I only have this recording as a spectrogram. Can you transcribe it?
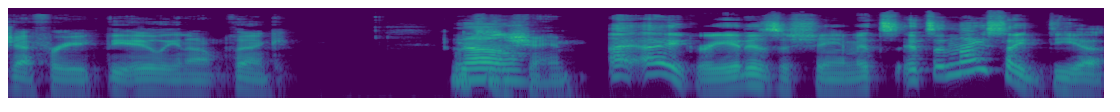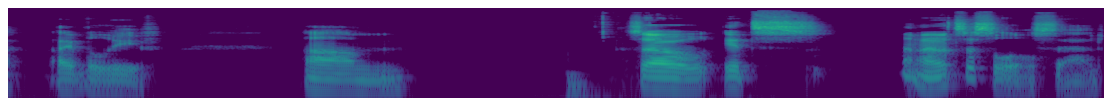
Jeffrey the alien. I don't think. Which No. is a shame. I, I agree. It is a shame. It's it's a nice idea, I believe. Um, so it's I don't know. It's just a little sad.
